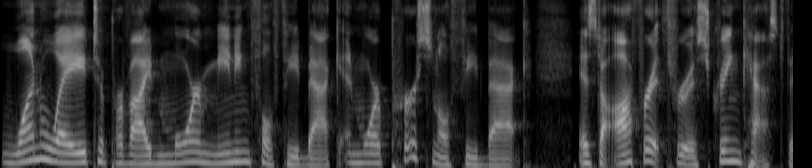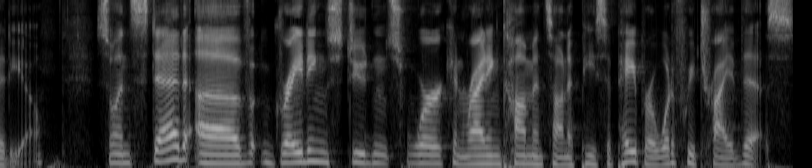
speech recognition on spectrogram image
one way to provide more meaningful feedback and more personal feedback is to offer it through a screencast video. So instead of grading students' work and writing comments on a piece of paper, what if we try this?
